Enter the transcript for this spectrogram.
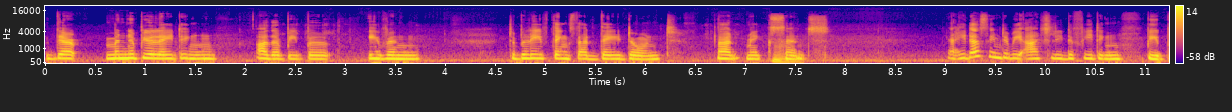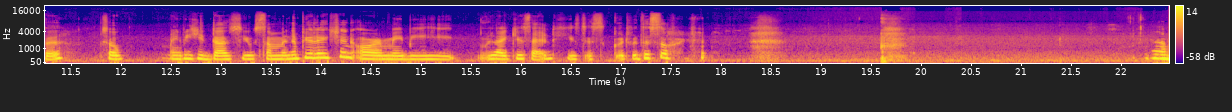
they're manipulating other people even to believe things that they don't. That makes Mhm. sense. Yeah, he does seem to be actually defeating people. So maybe he does use some manipulation, or maybe, like you said, he's just good with the sword. yeah.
